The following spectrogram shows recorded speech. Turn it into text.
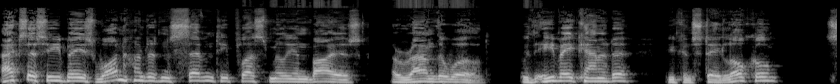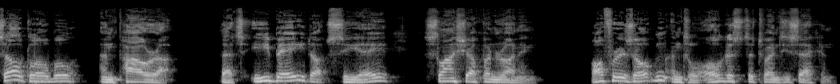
Access eBay's 170 plus million buyers around the world. With eBay Canada, you can stay local, sell global, and power up. That's ebay.ca slash up and running. Offer is open until August the 22nd.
